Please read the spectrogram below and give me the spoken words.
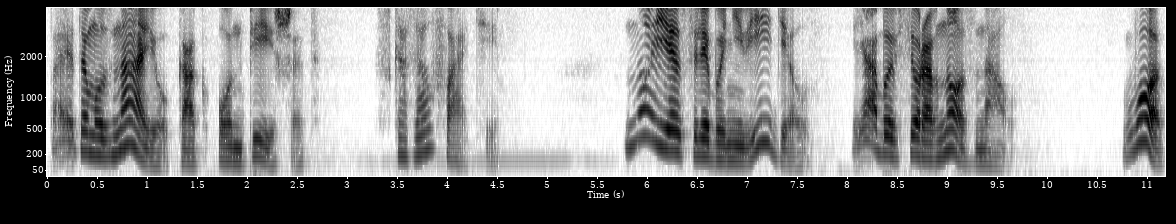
поэтому знаю, как он пишет», — сказал Фати. «Но если бы не видел, я бы все равно знал. Вот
